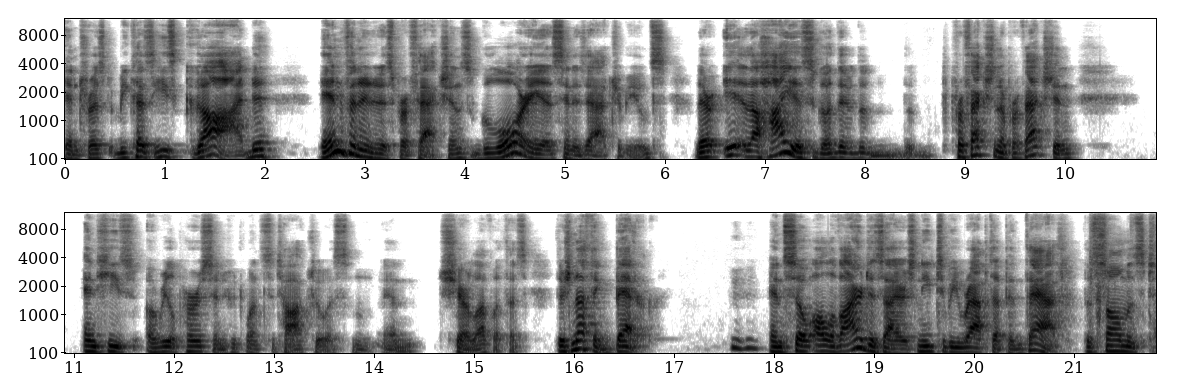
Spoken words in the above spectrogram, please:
interest because he's God, infinite in his perfections, glorious in his attributes. There is the highest good, the, the, the perfection of perfection. And he's a real person who wants to talk to us and, and share love with us. There's nothing better. Mhm. And so all of our desires need to be wrapped up in that. The psalmist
